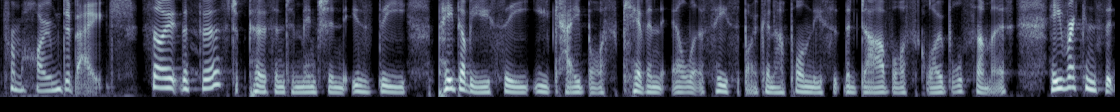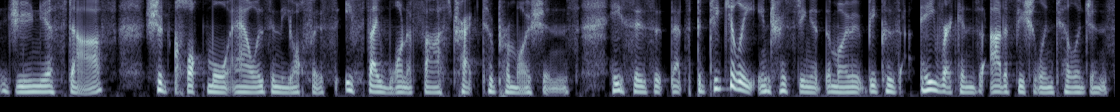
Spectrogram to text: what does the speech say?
from home debate. So, the first person to mention is the PwC UK boss, Kevin Ellis. He's spoken up on this at the Davos Global Summit. He reckons that junior staff should clock more hours in the office if they want a fast track to promotions. He says that that's particularly interesting at the moment because he reckons artificial intelligence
